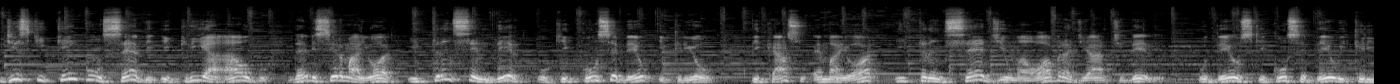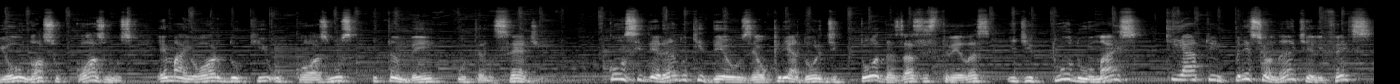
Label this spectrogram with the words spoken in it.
diz que quem concebe e cria algo deve ser maior e transcender o que concebeu e criou. Picasso é maior e transcende uma obra de arte dele. O Deus que concebeu e criou nosso cosmos é maior do que o cosmos e também o transcende. Considerando que Deus é o Criador de todas as estrelas e de tudo o mais, que ato impressionante ele fez!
